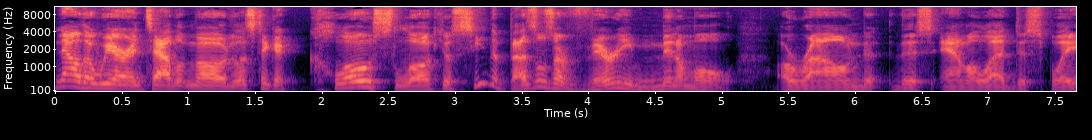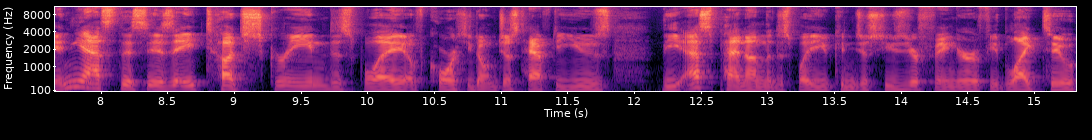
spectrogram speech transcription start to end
Now that we are in tablet mode, let's take a close look. You'll see the bezels are very minimal around this AMOLED display. And yes, this is a touchscreen display. Of course, you don't just have to use the S Pen on the display, you can just use your finger if you'd like to.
